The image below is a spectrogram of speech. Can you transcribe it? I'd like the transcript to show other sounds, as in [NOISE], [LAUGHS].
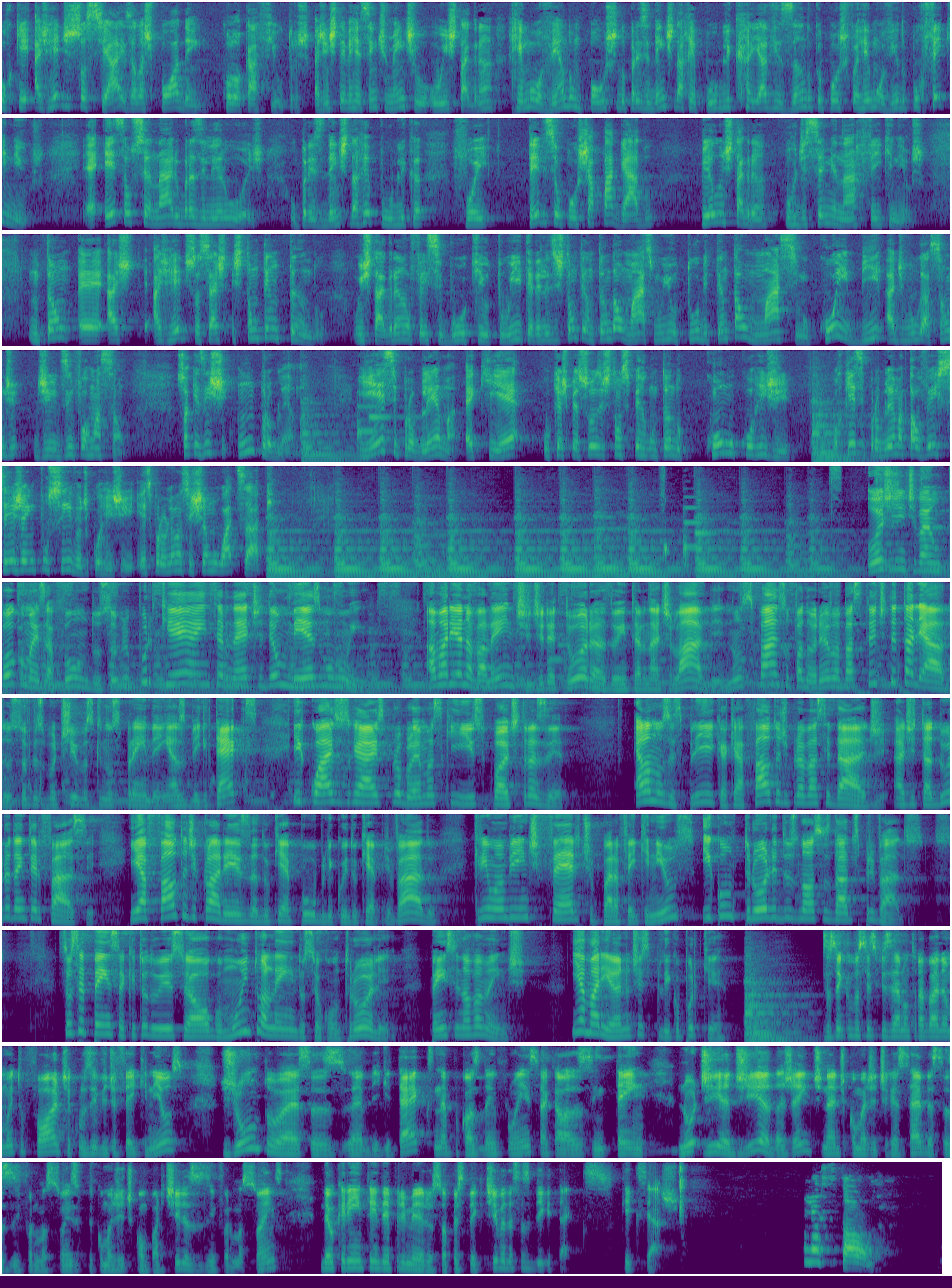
porque as redes sociais elas podem colocar filtros. A gente teve recentemente o Instagram removendo um post do presidente da República [LAUGHS] e avisando que o post foi removido por fake news. É, esse é o cenário brasileiro hoje. O presidente da República foi teve seu post apagado pelo Instagram por disseminar fake news. Então, é, as, as redes sociais estão tentando. O Instagram, o Facebook, o Twitter, eles estão tentando ao máximo, o YouTube tenta ao máximo coibir a divulgação de, de desinformação. Só que existe um problema. E esse problema é que é o que as pessoas estão se perguntando como corrigir. Porque esse problema talvez seja impossível de corrigir. Esse problema se chama WhatsApp. Hoje a gente vai um pouco mais a fundo sobre o porquê a internet deu mesmo ruim. A Mariana Valente, diretora do Internet Lab, nos faz um panorama bastante detalhado sobre os motivos que nos prendem às big techs e quais os reais problemas que isso pode trazer. Ela nos explica que a falta de privacidade, a ditadura da interface e a falta de clareza do que é público e do que é privado criam um ambiente fértil para fake news e controle dos nossos dados privados. Se você pensa que tudo isso é algo muito além do seu controle, pense novamente. E a Mariana te explica o porquê. Eu sei que vocês fizeram um trabalho muito forte, inclusive de fake news, junto a essas é, big techs, né, por causa da influência que elas têm no dia a dia da gente, né, de como a gente recebe essas informações e como a gente compartilha essas informações. Eu queria entender primeiro sua perspectiva dessas big techs. O que, que você acha? Olha só,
